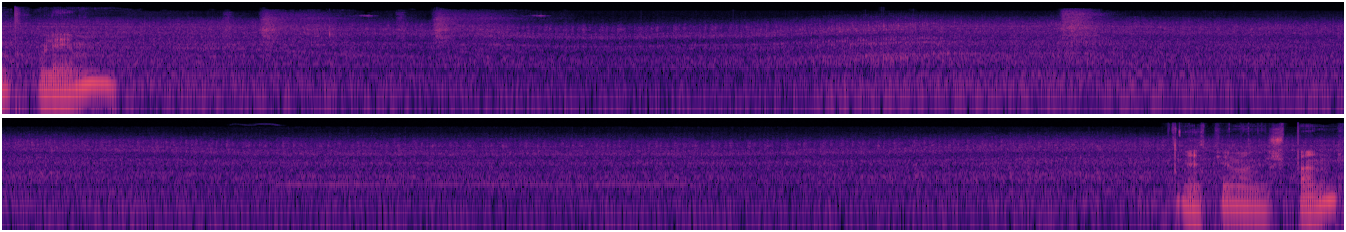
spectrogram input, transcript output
Kein Problem. Jetzt bin ich mal gespannt.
